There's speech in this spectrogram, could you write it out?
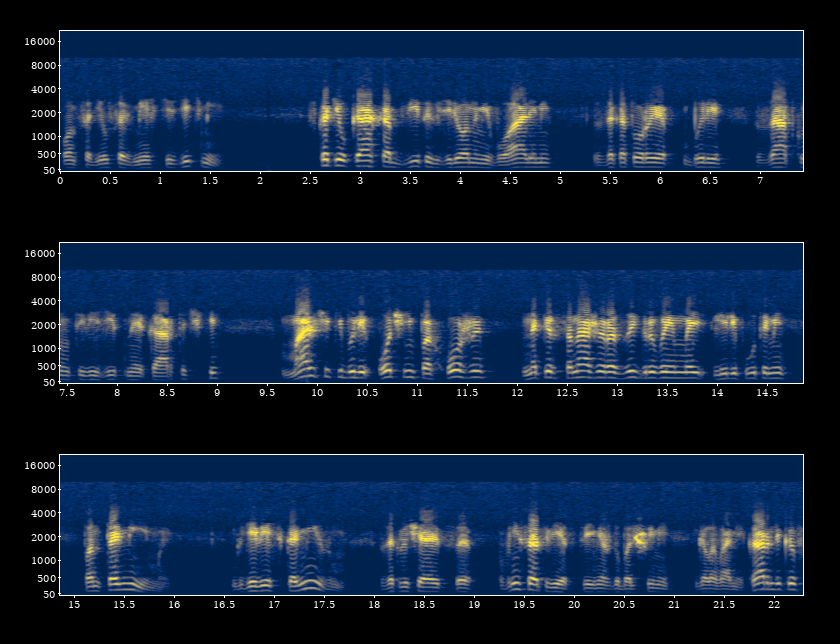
он садился вместе с детьми. В котелках, обвитых зелеными вуалями, за которые были заткнуты визитные карточки, мальчики были очень похожи на персонажей разыгрываемой лилипутами пантомимы, где весь комизм заключается в несоответствии между большими головами карликов,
